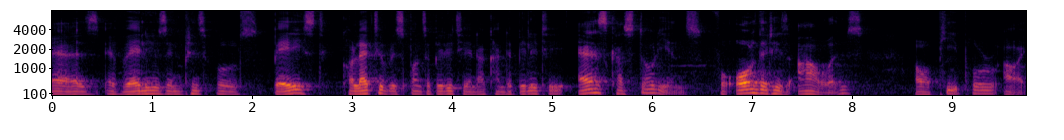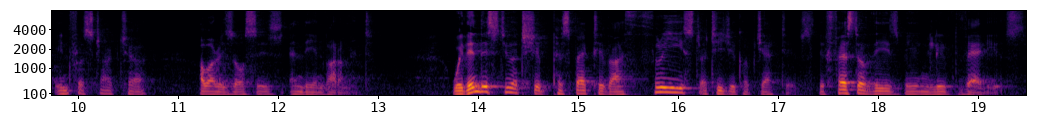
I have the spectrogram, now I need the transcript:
as a values and principles based collective responsibility and accountability as custodians for all that is ours, our people, our infrastructure, our resources, and the environment. Within this stewardship perspective are three strategic objectives. The first of these being lived values.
